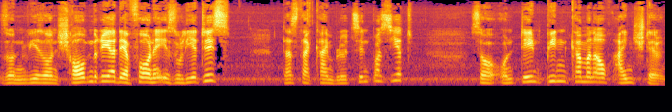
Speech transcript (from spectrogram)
so ein, wie so ein Schraubendreher, der vorne isoliert ist, dass da kein Blödsinn passiert. So, und den Pin kann man auch einstellen.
